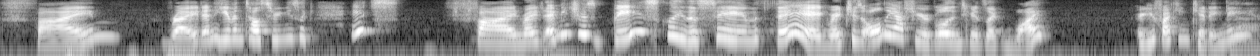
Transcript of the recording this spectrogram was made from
fine right? And he even tells Tyrion he's like it's fine right? I mean she was basically the same thing right? She's only after your gold and Tyrion's like what? Are you fucking kidding me? Yeah.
